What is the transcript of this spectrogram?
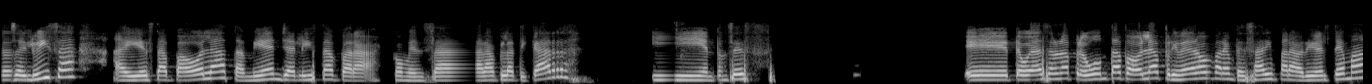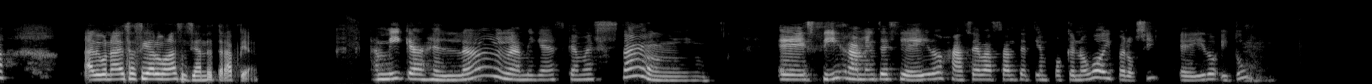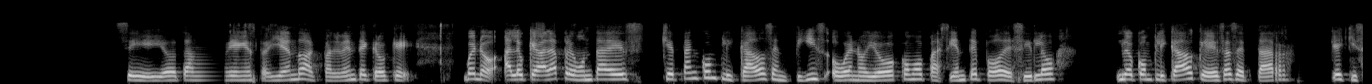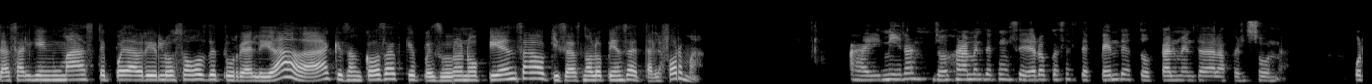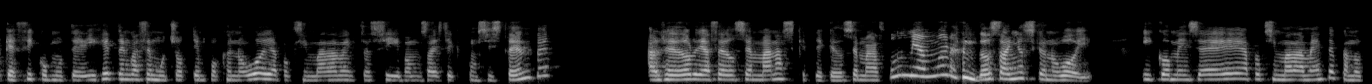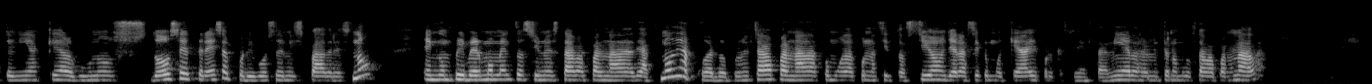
Yo soy Luisa, ahí está Paola, también ya lista para comenzar a platicar. Y entonces, eh, te voy a hacer una pregunta, Paola, primero para empezar y para abrir el tema. ¿Alguna vez has sido alguna sesión de terapia? Amiga, hello, amigas, ¿cómo están? Eh, sí, realmente sí he ido. Hace bastante tiempo que no voy, pero sí, he ido. ¿Y tú? Sí, yo también estoy yendo actualmente. Creo que, bueno, a lo que va la pregunta es, ¿qué tan complicado sentís? O bueno, yo como paciente puedo decirlo, lo complicado que es aceptar que quizás alguien más te pueda abrir los ojos de tu realidad, que son cosas que pues uno no piensa o quizás no lo piensa de tal forma. Ay, mira, yo realmente considero que eso depende totalmente de la persona. Porque sí, como te dije, tengo hace mucho tiempo que no voy, aproximadamente así, vamos a decir, consistente. Alrededor de hace dos semanas, que te quedó semanas, uy, mi amor, dos años que no voy. Y comencé aproximadamente cuando tenía que algunos 12, 13 por divorcio de mis padres, ¿no? en un primer momento sí no estaba para nada, no de acuerdo, pero no estaba para nada cómoda con la situación, ya era así como que hay, porque estoy en esta mierda, realmente no me gustaba para nada.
